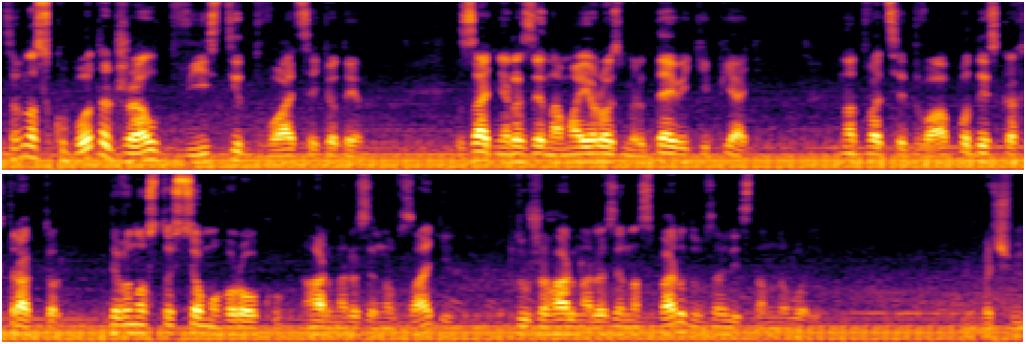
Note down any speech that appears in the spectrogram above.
Це в нас Kubota GL 221. Задня резина має розмір 9,5 на 22. По дисках трактор 97-го року. Гарна резина взаді, дуже гарна резина спереду, взагалі стан нової. Бачимо,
